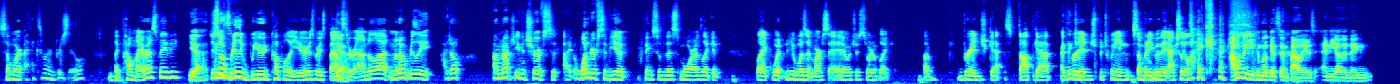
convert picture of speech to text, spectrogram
somewhere I think somewhere in Brazil. Mm-hmm. Like Palmeiras maybe? Yeah, just and a really weird couple of years where he's bounced around a lot, and I don't really, I don't, I'm not even sure if I wonder if Sevilla thinks of this more as like an, like what he was at Marseille, which is sort of like a bridge gap, stopgap I think bridge between somebody who they actually like. I don't think you can look at Sampaoli as any other thing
